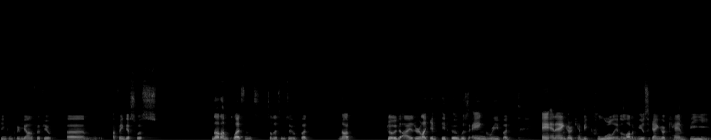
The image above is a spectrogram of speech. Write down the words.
Being completely honest with you, um, I think this was not unpleasant to listen to, but not good either. Like it, it, it was angry, but and anger can be cool in a lot of music. Anger can be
